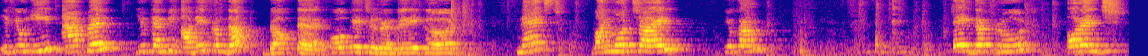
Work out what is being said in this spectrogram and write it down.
If you eat apple, you can be away from the doctor. Okay children, very good. Next, one more child. You come. Take the fruit. Orange.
